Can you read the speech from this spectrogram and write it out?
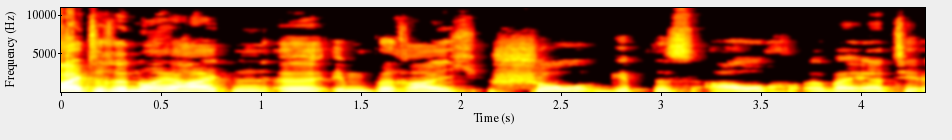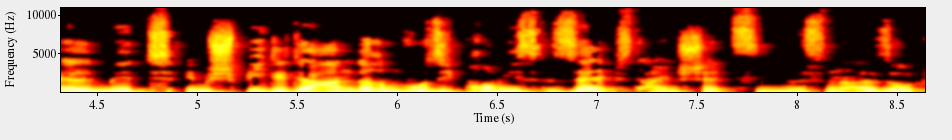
Weitere Neuheiten äh, im Bereich Show gibt es auch äh, bei RTL mit im Spiegel der anderen, wo sich Promis selbst einschätzen müssen, also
